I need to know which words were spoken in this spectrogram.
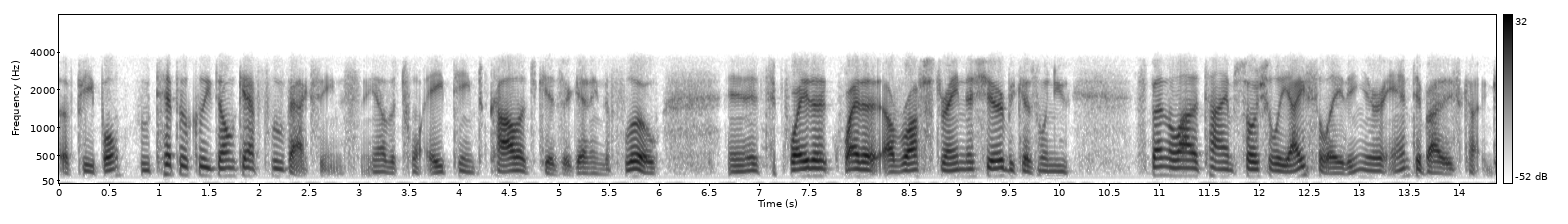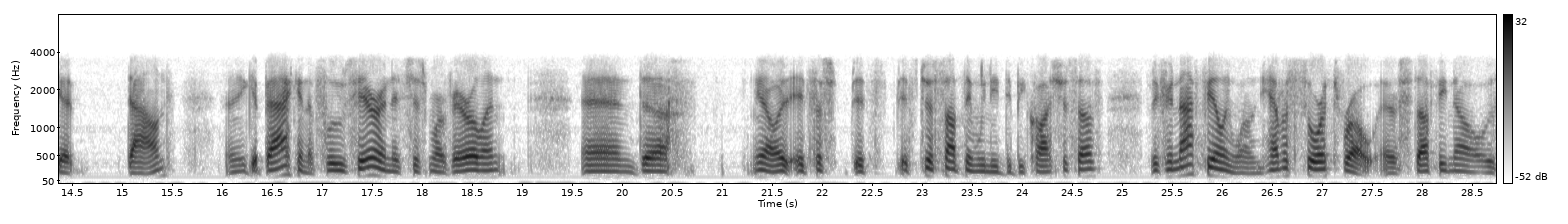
of people who typically don't get flu vaccines. You know, the 18 college kids are getting the flu and it's quite a quite a, a rough strain this year because when you spend a lot of time socially isolating, your antibodies get down, and you get back, and the flu's here, and it's just more virulent, and uh, you know it, it's a it's it's just something we need to be cautious of. But if you're not feeling well and you have a sore throat or a stuffy nose,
